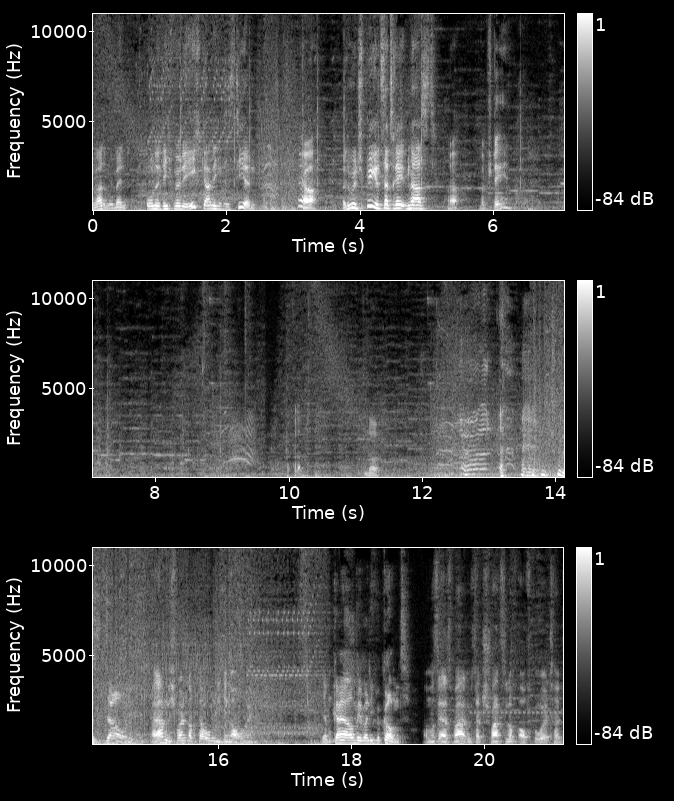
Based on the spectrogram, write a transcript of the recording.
Warte, Moment. Ohne dich würde ich gar nicht existieren. Ja. Weil du den Spiegel zertreten hast. Ja. Bleib stehen. Verdammt. Lol. Du bist down. Verdammt, ich wollte noch da oben die Dinger holen. Ich habe keine Ahnung, wie man die bekommt. Man muss ja erst warten, bis das schwarze Loch aufgeholt hat.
